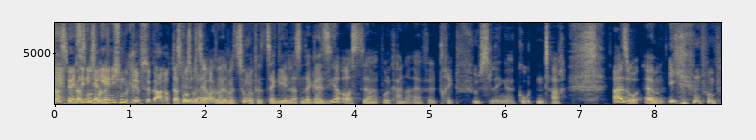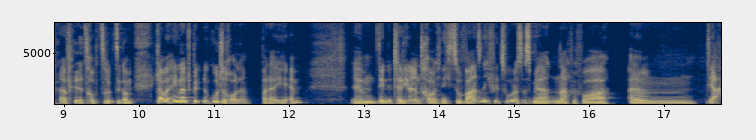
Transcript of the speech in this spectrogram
das- hättest das den muss man- italienischen Begriff sogar noch. Das muss man sich auch mal die Zunge zergehen lassen. Der Geysir aus der Vulkaneifel trägt Füßlinge. Guten Tag. Also, ähm, ich, um da wieder drauf zurückzukommen, ich glaube, England spielt eine gute Rolle bei der EM. Ähm, den Italienern traue ich nicht so wahnsinnig viel zu. Das ist mir nach wie vor, ähm, ja,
